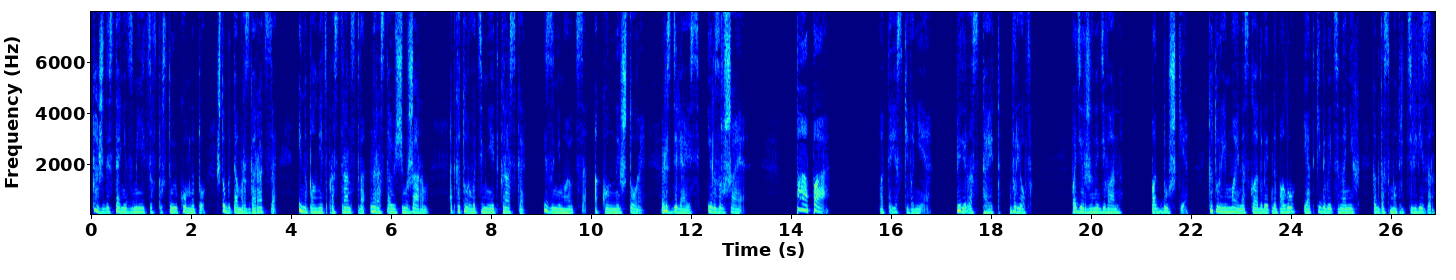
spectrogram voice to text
Каждый станет змеиться в пустую комнату, чтобы там разгораться и наполнять пространство нарастающим жаром, от которого темнеет краска и занимаются оконные шторы, разделяясь и разрушая. «Папа!» Потрескивание перерастает в рев. Подержанный диван, подушки, которые Майна складывает на полу и откидывается на них, когда смотрит телевизор.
